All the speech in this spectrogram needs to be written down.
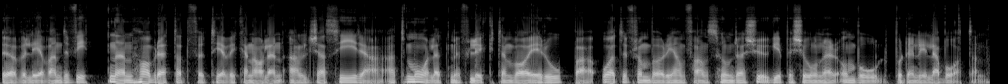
Överlevande vittnen har berättat för tv-kanalen Al Jazeera att målet med flykten var Europa och att det från början fanns 120 personer ombord på den lilla båten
